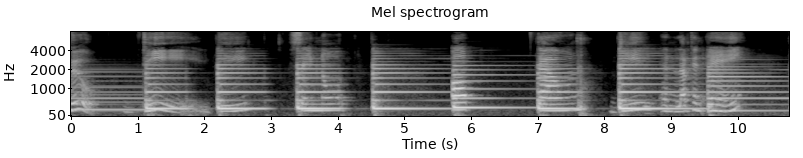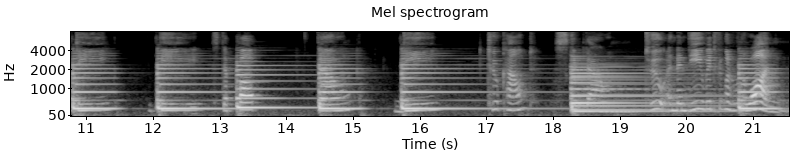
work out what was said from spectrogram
two, D, D, same note, up, down, D, and left hand A, D, D, step up, down, D, two count, skip down, two, and then D with finger one,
